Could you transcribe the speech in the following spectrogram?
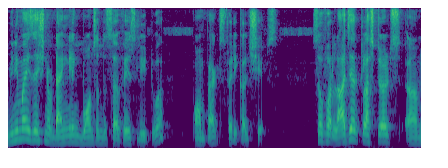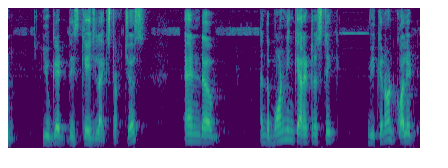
minimization of dangling bonds on the surface lead to a compact spherical shapes. So, for larger clusters um, you get these cage like structures and, uh, and the bonding characteristic we cannot call it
